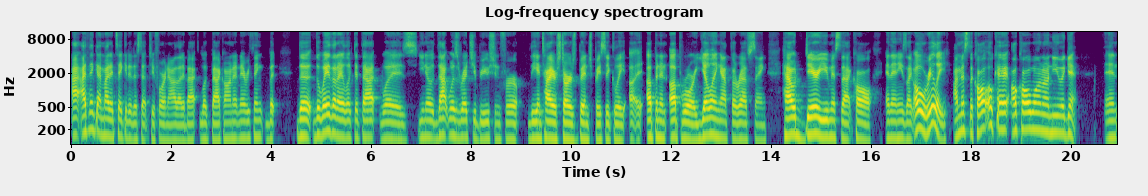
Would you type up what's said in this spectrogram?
I, I think I might have taken it a step too far now that I back look back on it and everything. But the the way that I looked at that was, you know, that was retribution for the entire Stars bench, basically uh, up in an uproar, yelling at the refs, saying, "How dare you miss that call?" And then he's like, "Oh, really? I missed the call. Okay, I'll call one on you again." And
